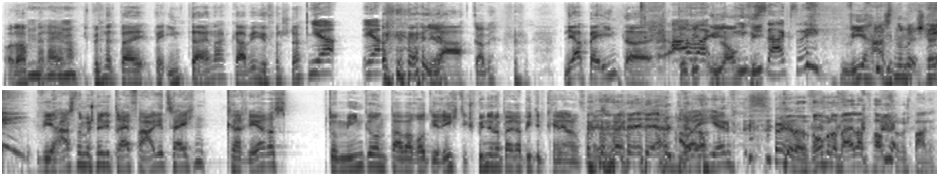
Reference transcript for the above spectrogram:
oder? Mhm. Pereira. Spielt nicht bei, bei Inter einer? Gabi, hilf uns schnell. Ja, ja. Ja. Gabi. Ja, bei Inter. äh, Aber in London. ich sag's euch. Wie heißen nochmal schnell, wie nochmal schnell die drei Fragezeichen? Carreras, Domingo und Barbarotti. Richtig, spielen die noch bei Rapid? Ich habe keine Ahnung von Essen. ja, genau. Aber jeden, genau. Rom oder Mailand, Hauptsache Spanien.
